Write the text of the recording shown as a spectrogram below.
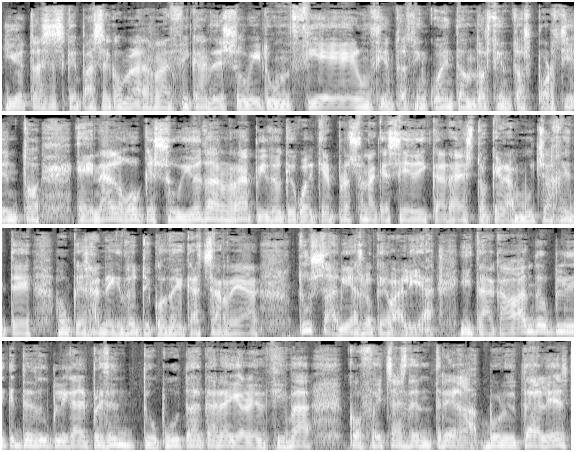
y otras es que pase como las gráficas de subir un 100, un 150, un 200% en algo que subió tan rápido que cualquier persona que se dedicara a esto, que era mucha gente, aunque es anecdótico de cacharrear, tú sabías lo que valía y te acaban de duplicar el precio en tu puta cara y ahora encima con fechas de entrega brutales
